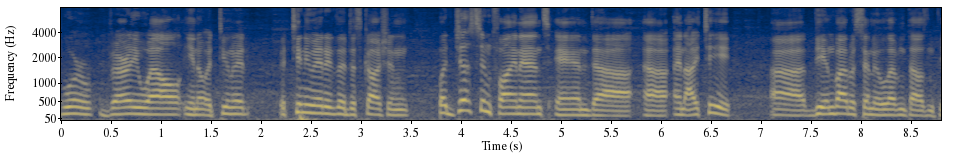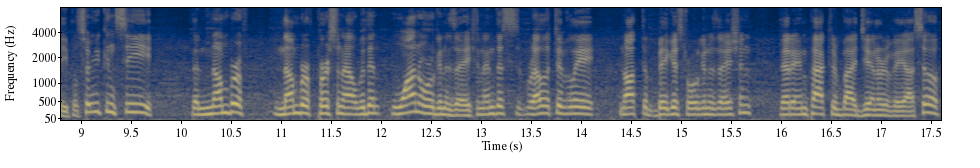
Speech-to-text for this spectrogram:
who were very well, you know, attenuated, attenuated the discussion. But just in finance and, uh, uh, and IT, uh, the invite was to 11,000 people. So you can see the number of number of personnel within one organization, and this is relatively not the biggest organization that are impacted by generative AI. So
